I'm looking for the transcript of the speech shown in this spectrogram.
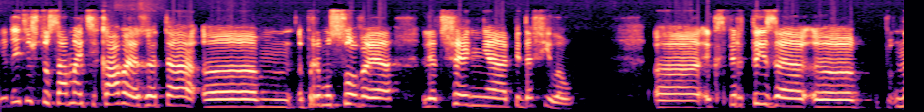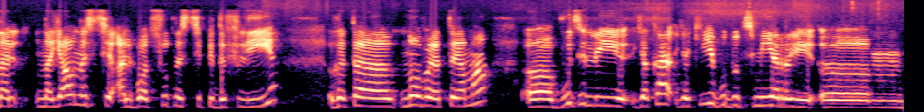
Ведаеце што самае цікавае гэта э, прымусовае лячэнне педафілаў э, экспертыза э, на наяўнасці альбо адсутнасці педафіліі гэта новая тэма. Э, будзе ли яка якія будуць меры э,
